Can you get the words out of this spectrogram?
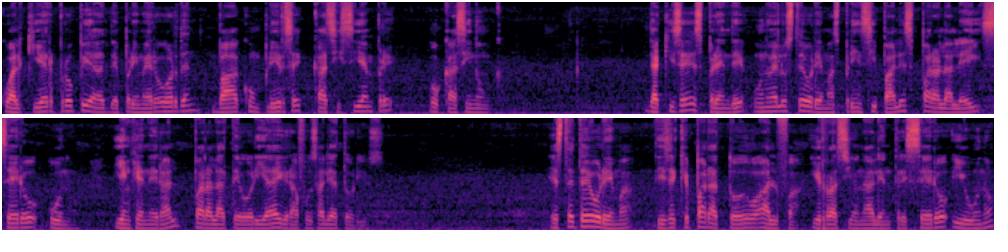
cualquier propiedad de primer orden va a cumplirse casi siempre o casi nunca. De aquí se desprende uno de los teoremas principales para la ley 0,1 y en general para la teoría de grafos aleatorios. Este teorema dice que para todo alfa irracional entre 0 y 1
